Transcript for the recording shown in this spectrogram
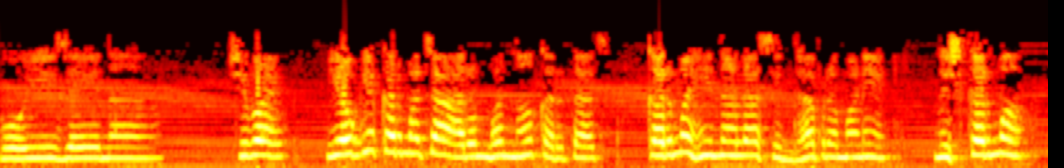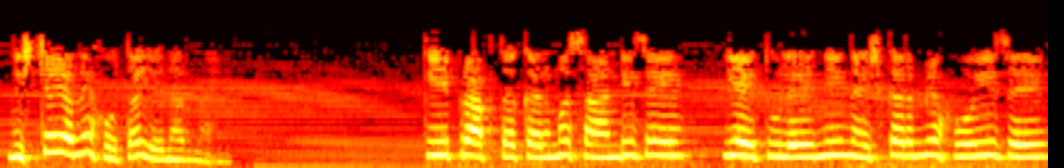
होई जेना. शिवाय योग्य कर्माचा आरंभ न करताच कर्महीनाला सिद्धाप्रमाणे निष्कर्म निश्चयाने होता येणार नाही. की प्राप्त कर्म सांडीचे ये तुलेनी निष्कर्म्य होईजे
